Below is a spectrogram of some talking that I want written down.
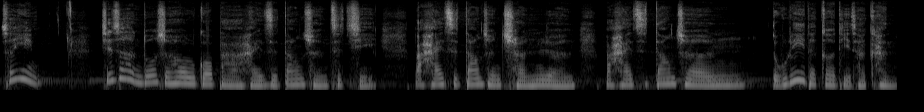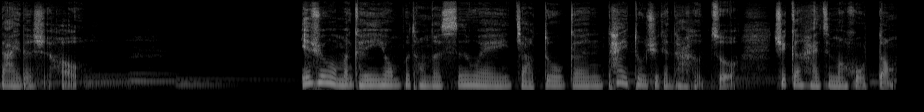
所以其实很多时候，如果把孩子当成自己，把孩子当成成人，把孩子当成独立的个体在看待的时候，也许我们可以用不同的思维角度跟态度去跟他合作，去跟孩子们互动。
